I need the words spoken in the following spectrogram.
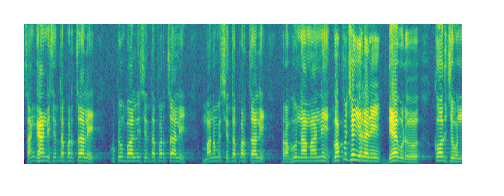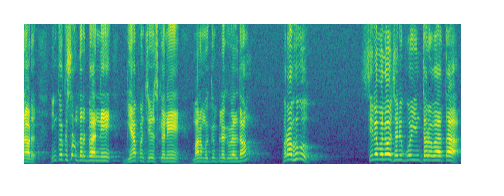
సంఘాన్ని సిద్ధపరచాలి కుటుంబాల్ని సిద్ధపరచాలి మనము సిద్ధపరచాలి ప్రభు నామాన్ని గొప్ప చేయాలని దేవుడు కోరుచు ఉన్నాడు. ఇంకొక సందర్భాన్ని జ్ఞాపం చేసుకొని మన ముగింపులోకి వెళ్దాం. ప్రభువు శిలవలో చనిపోయిన తర్వాత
